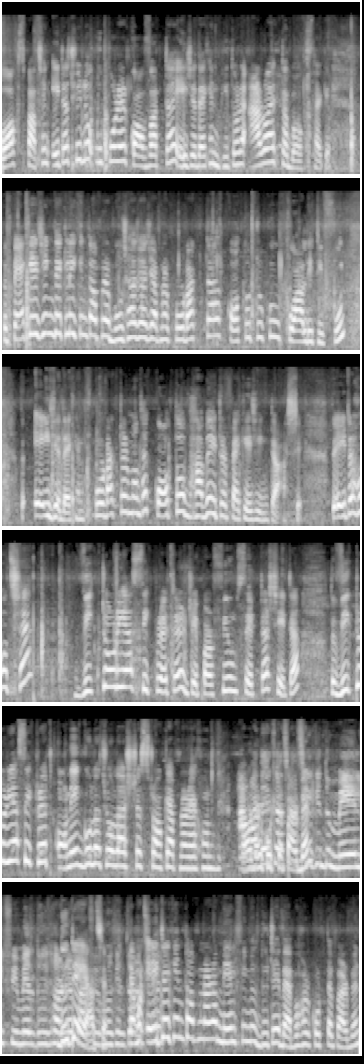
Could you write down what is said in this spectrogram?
বক্স পাচ্ছেন। এটা ছিল উপরের কভারটা, এই যে দেখেন ভিতরে আরও একটা বক্স থাকে। তো প্যাকেজিং দেখলেই কিন্তু আপনার বোঝা যায় যে আপনার প্রোডাক্টটা কতটুকু কোয়ালিটিফুল। তো এই যে দেখেন, প্রোডাক্টটার মধ্যে কতভাবে এটার প্যাকেজিংটা আসে। তো এটা হচ্ছে ভিক্টোরিয়া সিক্রেটের যে পারফিউম সেটটা সেটা। তো ভিক্টোরিয়া সিক্রেট অনেকগুলো চলে আসছে স্টকে আপনারা এখন অর্ডার করতে পারবেন। কিন্তু মেল ফিমেল দুই ধরনের আছে। কিন্তু যেমন। এইটা কিন্তু আপনারা মেল ফিমেল দুটাই ব্যবহার করতে পারবেন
